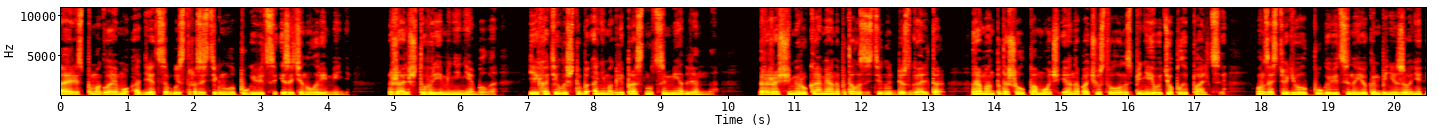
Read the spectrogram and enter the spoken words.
Айрис помогла ему одеться, быстро застегнула пуговицы и затянула ремень. Жаль, что времени не было. Ей хотелось, чтобы они могли проснуться медленно. Дрожащими руками она пыталась застегнуть бюстгальтер. Роман подошел помочь, и она почувствовала на спине его теплые пальцы. Он застегивал пуговицы на ее комбинезоне,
